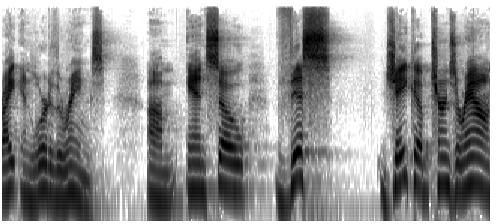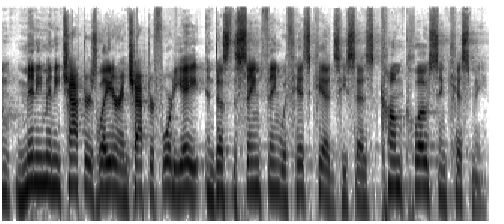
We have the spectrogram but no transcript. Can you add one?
right, in Lord of the Rings. Um, and so this Jacob turns around many, many chapters later in chapter 48 and does the same thing with his kids. He says, Come close and kiss me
